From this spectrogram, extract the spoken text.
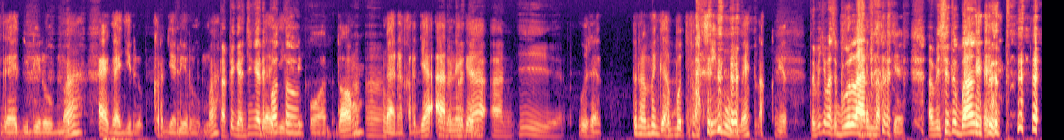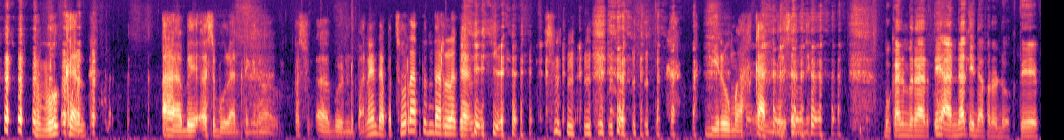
gaji di rumah eh gaji di, kerja di rumah tapi gaji nggak gaji dipotong. nggak dipotong Heeh. nggak ada kerjaan Ada nih kan kerjaan. Iya. buset itu namanya gabut maksimum enak ya Tapi cuma sebulan. enak ya Habis itu bangkrut. bukan Ah, be- eh, sebulan kan pas eh, bulan depannya dapat surat ntar lah kan. Iya. dirumahkan biasanya. Bukan berarti Anda tidak produktif,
